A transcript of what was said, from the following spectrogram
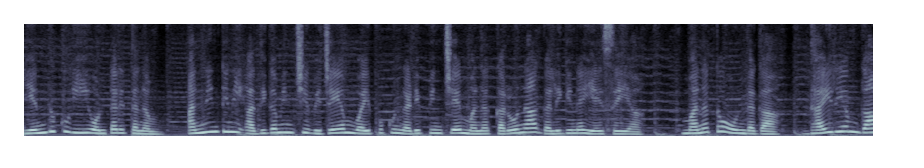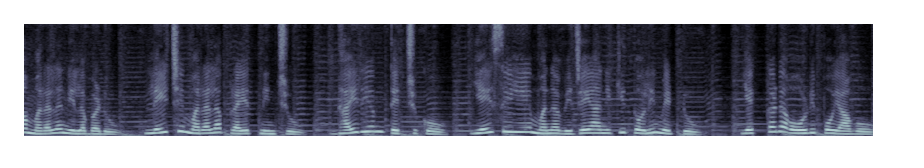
ఎందుకు ఈ ఒంటరితనం? అన్నింటినీ అధిగమించి విజయం వైపుకు నడిపించే మన కరోనా గలిగిన ఏసయ్య. మనతో ఉండగా ధైర్యంగా మరల నిలబడు. లేచి మరల ప్రయత్నించు. ధైర్యం తెచ్చుకో. ఏసీయే మన విజయానికి తొలి మెట్టు ఎక్కడ ఓడిపోయావో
